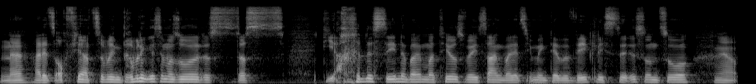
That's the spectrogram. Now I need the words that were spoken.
Ne? Hat jetzt auch 400 Dribbling. Dribbling ist immer so, dass, dass die Achillessehne bei Matthäus, würde ich sagen, weil jetzt unbedingt der beweglichste ist und so. Ja.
